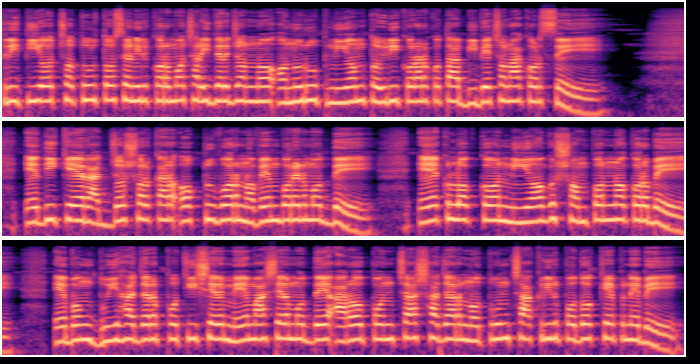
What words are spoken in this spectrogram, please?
তৃতীয়, চতুর্থ শ্রেণির কর্মচারীদের জন্য অনুরূপ নিয়ম তৈরি করার কথা বিবেচনা করছে। এদিকে রাজ্য সরকার অক্টোবর, নভেম্বরের মধ্যে এক লক্ষ নিয়োগ সম্পন্ন করবে এবং দুই হাজার পঁচিশের মে মাসের মধ্যে আরও পঞ্চাশ হাজার নতুন চাকরির পদক্ষেপ নেবে।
